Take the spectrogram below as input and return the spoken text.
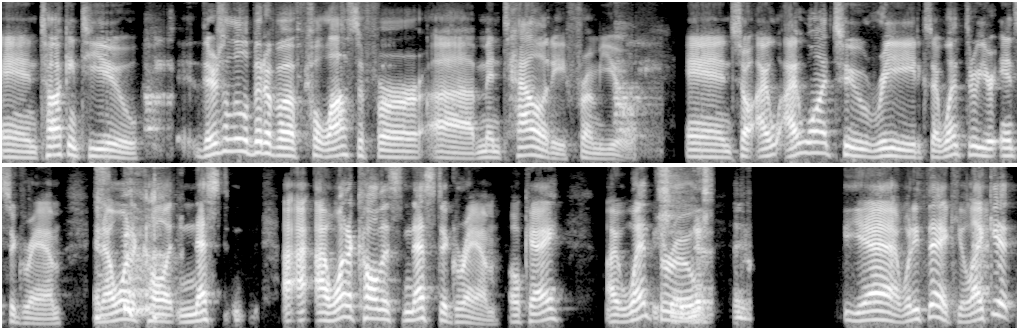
and talking to you, there's a little bit of a philosopher uh, mentality from you. And so I, I want to read because I went through your Instagram and I want to call it nest. I, I want to call this nestagram. Okay. I went through. Yeah. What do you think? You like it?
